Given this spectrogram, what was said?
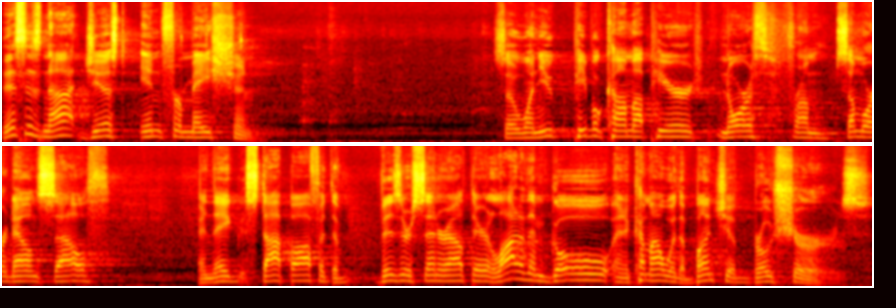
This is not just information. So when you people come up here north from somewhere down south, and they stop off at the visitor center out there, a lot of them go and come out with a bunch of brochures,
